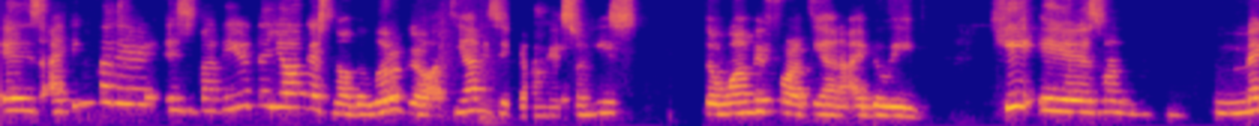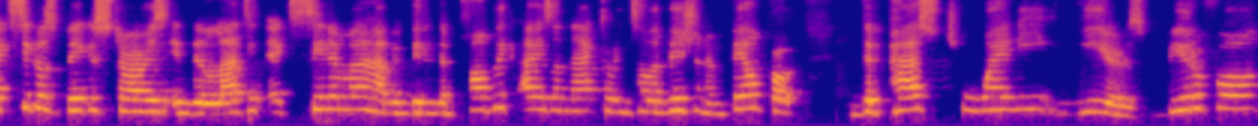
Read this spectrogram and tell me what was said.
is, I think Vadhir is Vadhir the youngest? No, the little girl. Aitana is the youngest. So he's the one before Aitana, I believe. He is one of Mexico's biggest stars in the Latinx cinema, having been in the public eye as an actor in television and film for the past 20 years. Beautiful,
